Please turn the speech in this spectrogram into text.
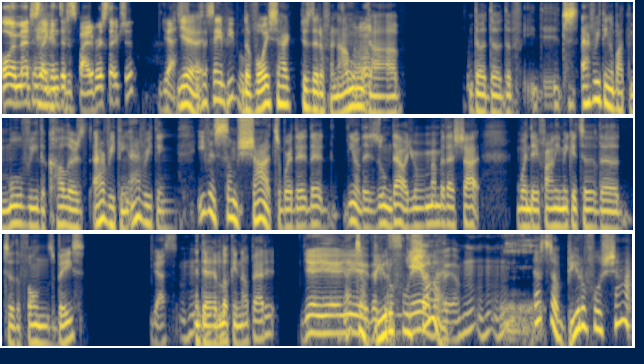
Oh, it matches like into the Spider Verse type shit. Yes. Yeah. It's the same people. the voice actors did a phenomenal wow. job. The the the it's just everything about the movie, the colors, everything, everything. Even some shots where they they you know they zoomed out. You remember that shot when they finally make it to the to the phone's base yes. Mhm, and they're mhm. looking up at it. Yeah, yeah, yeah. That's a the- the beautiful scale shot. it. Mhm, mhm, mhm. That's a beautiful shot.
